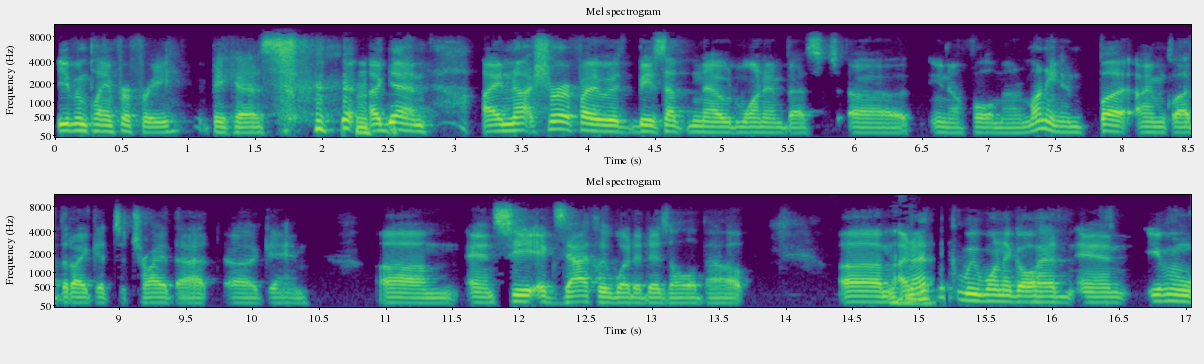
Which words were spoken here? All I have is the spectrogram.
even playing for free because again i'm not sure if i would be something i would want to invest uh, you know full amount of money in but i'm glad that i get to try that uh, game um, and see exactly what it is all about um, mm-hmm. and i mm-hmm. think we want to go ahead and even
